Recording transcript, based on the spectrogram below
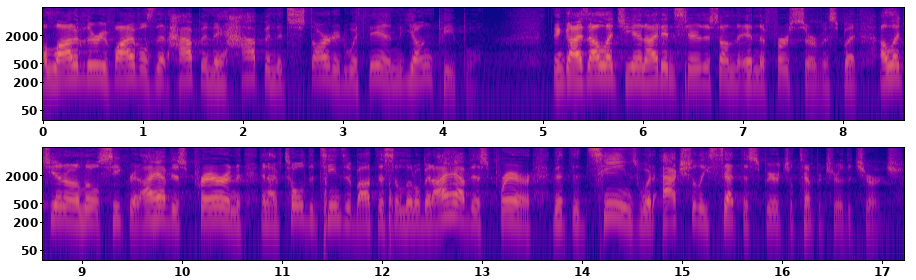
a lot of the revivals that happen, they happen that started within young people. And guys, I'll let you in. I didn't share this on the, in the first service, but I'll let you in on a little secret. I have this prayer, and, and I've told the teens about this a little bit. I have this prayer that the teens would actually set the spiritual temperature of the church.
